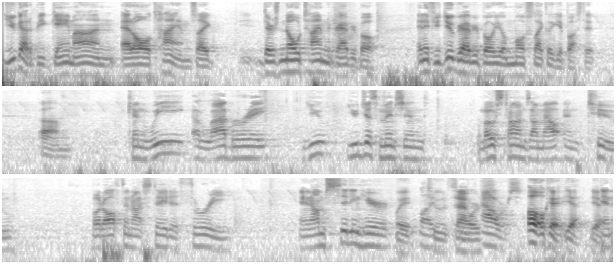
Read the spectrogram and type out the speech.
you got to be game on at all times. Like there's no time to grab your bow, and if you do grab your bow, you'll most likely get busted. Um, Can we elaborate? You you just mentioned most times I'm out in two, but often I stay to three, and I'm sitting here Wait, like two. Hours. hours. oh, okay, yeah, yeah. And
